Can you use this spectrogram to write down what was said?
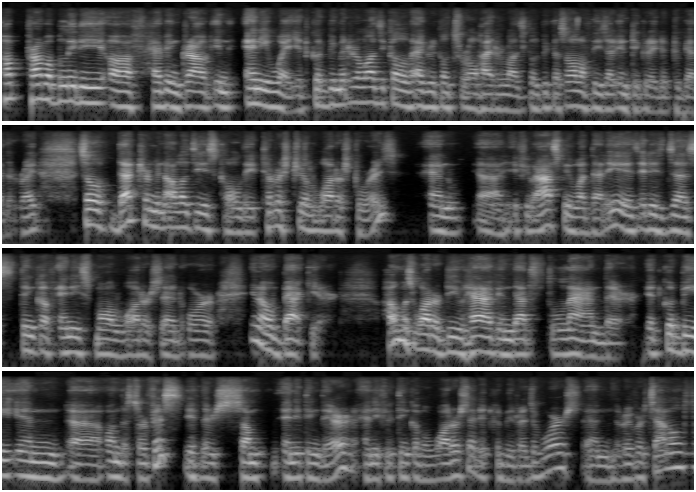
probability of having drought in any way. It could be meteorological, agricultural, hydrological, because all of these are integrated together, right? So that terminology is called the terrestrial water storage. And uh, if you ask me what that is, it is just think of any small watershed or, you know, backyard how much water do you have in that land there? It could be in uh, on the surface if there's some anything there. And if you think of a watershed, it could be reservoirs and river channels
